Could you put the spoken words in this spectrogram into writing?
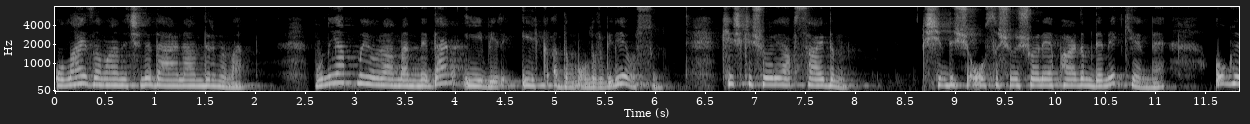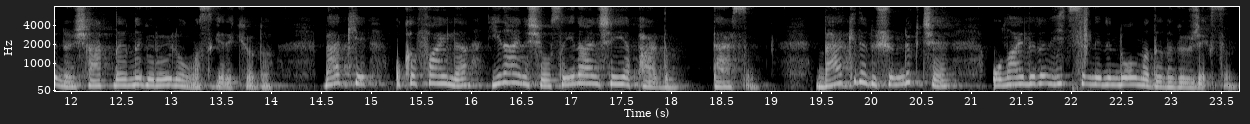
olay zaman içinde değerlendirmemen. Bunu yapmayı öğrenmen neden iyi bir ilk adım olur biliyor musun? Keşke şöyle yapsaydım, şimdi şu olsa şunu şöyle yapardım demek yerine o günün şartlarına göre öyle olması gerekiyordu. Belki o kafayla yine aynı şey olsa yine aynı şeyi yapardım dersin. Belki de düşündükçe olayların hiç sinirinde olmadığını göreceksin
